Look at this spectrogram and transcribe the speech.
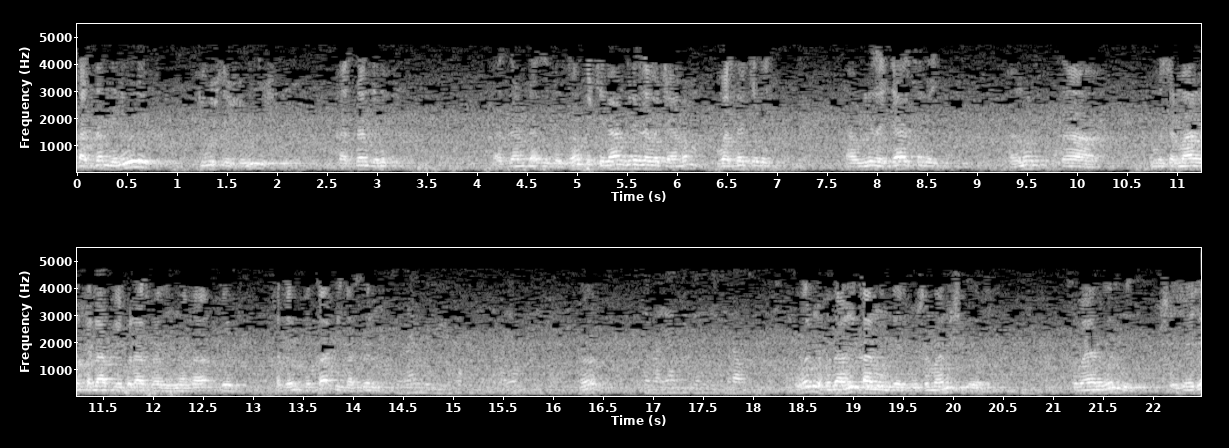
قدم دنوں نے جوش نے شروع کی قدم دے قدم دا کہ جو کہ چلا انگریز و چالم وسط چلے انگریز جاز چلے انہوں مسلمان کے خلاف کے بلا سمجھ نہ پھر قدم بتا دی قدم وہ خدا ہی قانون دے مسلمانی شروع ہے سمائن وہ نہیں شہر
